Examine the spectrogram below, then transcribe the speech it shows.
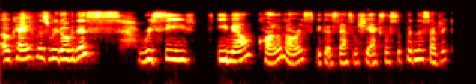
Okay, let's read over this. Received email Carla Norris because that's what she asked us to put in the subject.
